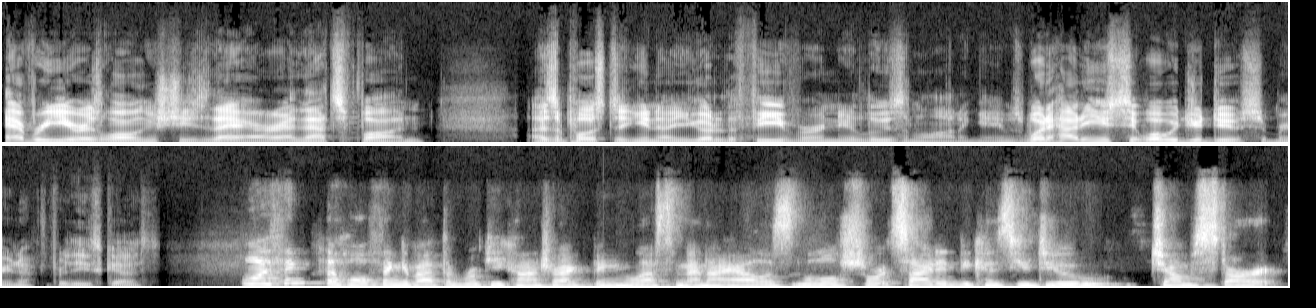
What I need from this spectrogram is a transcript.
every year as long as she's there, and that's fun. As opposed to you know you go to the Fever and you're losing a lot of games. What how do you see? What would you do, Sabreena, for these guys? Well, I think the whole thing about the rookie contract being less than NIL is a little short sighted because you do jumpstart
